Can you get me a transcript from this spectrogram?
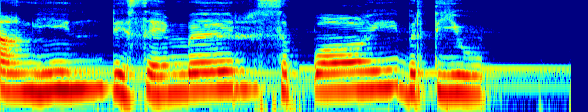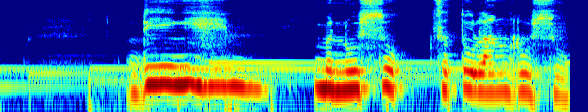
Angin Desember sepoi bertiup. Dingin menusuk setulang rusuk.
